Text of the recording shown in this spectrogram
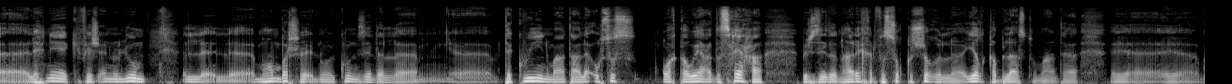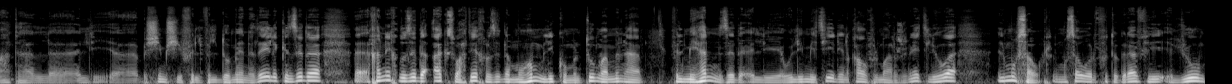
آه، لهنا كيفاش إنه اليوم مهم برشا إنه يكون زاد التكوين آه، معناتها على أسس وقواعد صحيحة باش زاد نهار آخر في سوق الشغل يلقى بلاصته معناتها آه، معناتها اللي باش يمشي في ال domaine هذا لكن زاد خلينا ناخذ زاد axe واحد آخر زاد مهم لكم أنتم منها في المهن زاد اللي و les métiers اللي نلقاو في المهرجانات اللي هو المصور. المصور الفوتوغرافي اليوم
